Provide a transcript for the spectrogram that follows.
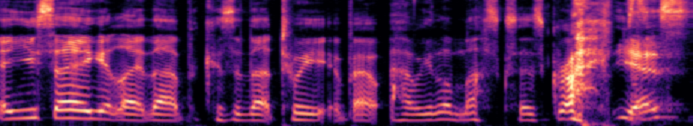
are you saying it like that because of that tweet about how elon musk says grime Yes.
